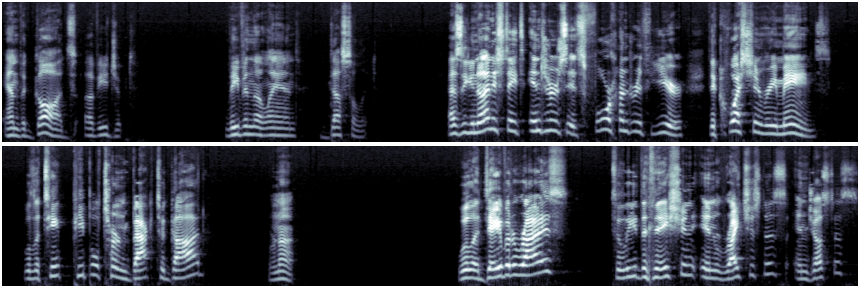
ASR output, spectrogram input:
and the gods of Egypt, leaving the land desolate. As the United States enters its 400th year, the question remains will the te- people turn back to God or not? Will a David arise to lead the nation in righteousness and justice?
